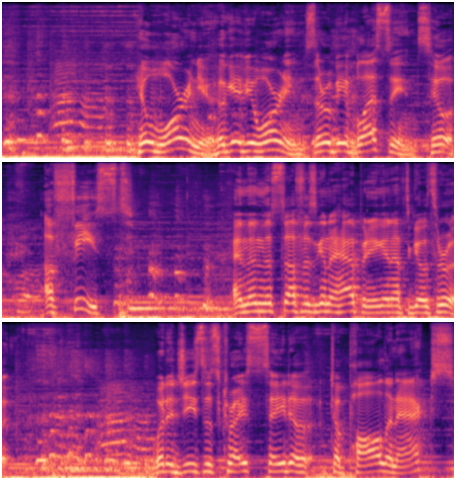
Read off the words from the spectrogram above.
He'll warn you. He'll give you warnings. There will be blessings. He'll a feast, and then the stuff is gonna happen. You're gonna have to go through it. What did Jesus Christ say to to Paul in Acts?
